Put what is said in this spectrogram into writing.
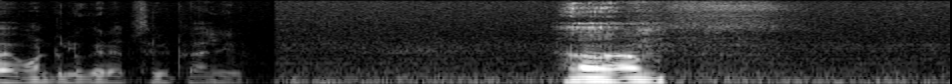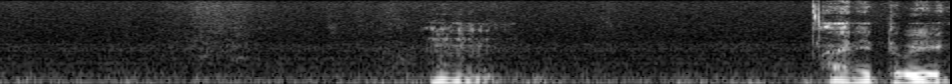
Do I want to look at absolute value? Um, hmm. I need to be.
